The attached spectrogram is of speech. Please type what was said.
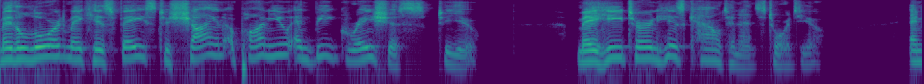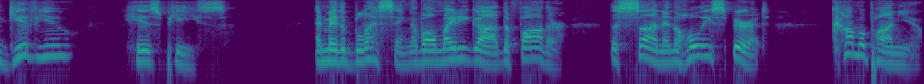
May the Lord make his face to shine upon you and be gracious to you. May he turn his countenance towards you and give you his peace. And may the blessing of Almighty God, the Father, the Son, and the Holy Spirit come upon you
